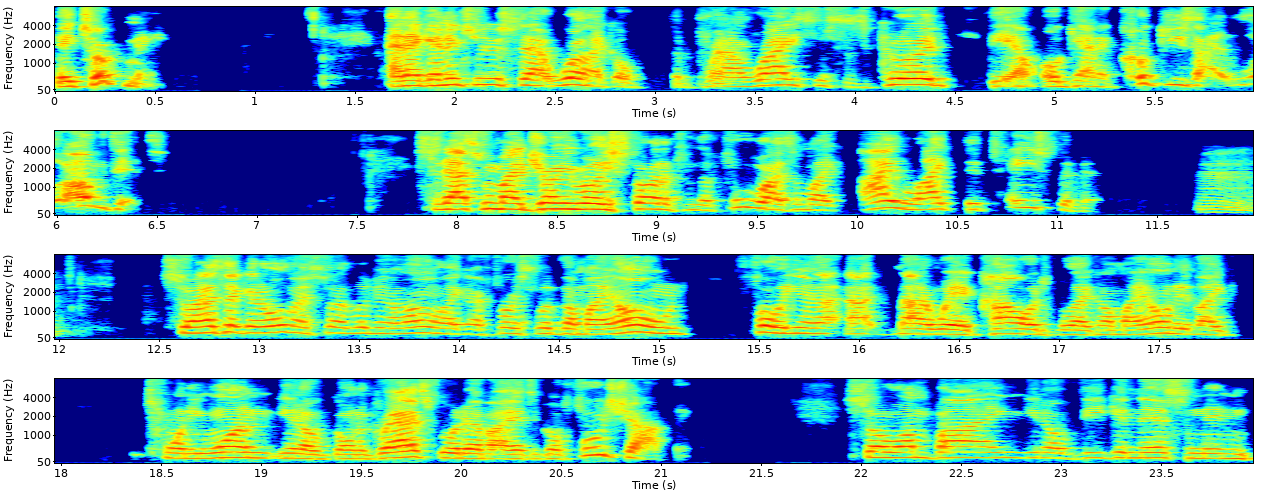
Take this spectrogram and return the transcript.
They took me, and I got introduced to that world. I go, the brown rice, this is good. The uh, organic cookies, I loved it. So that's when my journey really started from the food wise. I'm like, I like the taste of it. Hmm. So as I got older, I started living alone. Like I first lived on my own, fully, you know, not, not, not away at college, but like on my own at like 21, you know, going to grad school, whatever, I had to go food shopping. So I'm buying, you know, vegan this and then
